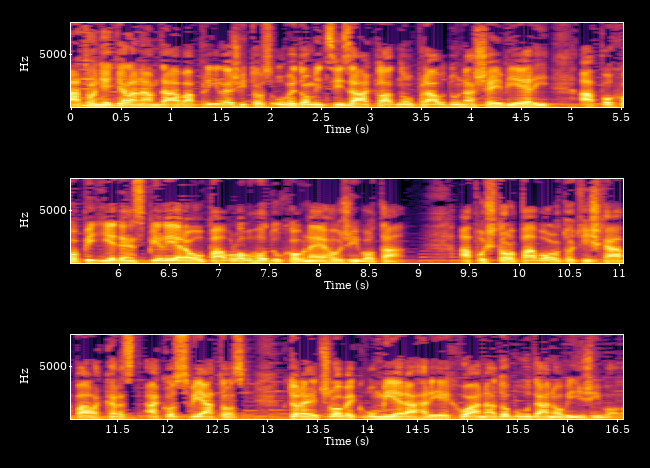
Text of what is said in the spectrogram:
Táto nedela nám dáva príležitosť uvedomiť si základnú pravdu našej viery a pochopiť jeden z pilierov Pavlovho duchovného života. Apoštol Pavol totiž chápal krst ako sviatosť, ktoré človek umiera hriechu a nadobúda nový život.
